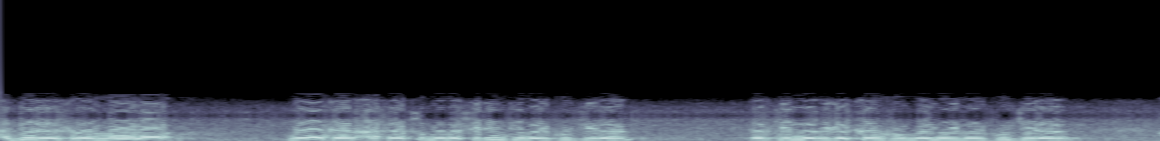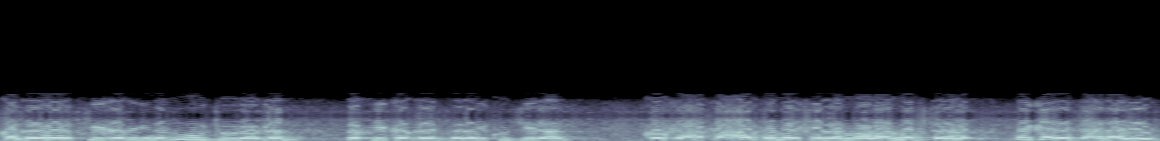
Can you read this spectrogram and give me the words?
haddii la isla noolaa nimankan casratu mubashiriintii bay ku jiraan. Dadkii nabiga ka rumeeyey bay ku jiraan. Khadawaadkii rabig nabi u duuloo dhan dadkii ka qayb galay ku jiraan kolka asxaabta markii la noolaa nafteeda bay ka rajaxnaayeen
